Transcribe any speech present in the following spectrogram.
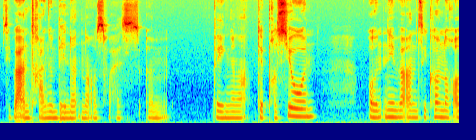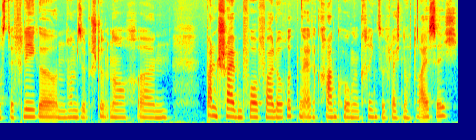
Sie beantragen einen Behindertenausweis ähm, wegen einer Depression und nehmen wir an, sie kommen noch aus der Pflege und haben sie bestimmt noch äh, Bandscheibenvorfälle, Rückenerkrankungen, kriegen sie vielleicht noch 30.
